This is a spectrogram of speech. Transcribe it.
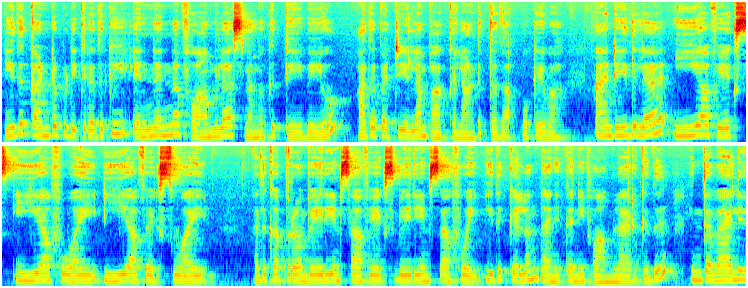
இது கண்டுபிடிக்கிறதுக்கு என்னென்ன ஃபார்முலாஸ் நமக்கு தேவையோ அதை பற்றியெல்லாம் பார்க்கலாம் அடுத்ததா. ஓகேவா அண்ட் இதில் E of X E of Y E of X Y அதுக்கப்புறம் variance of X variance of Y இதுக்கெல்லாம் தனித்தனி ஃபார்முலா இருக்குது. இந்த வேல்யூ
